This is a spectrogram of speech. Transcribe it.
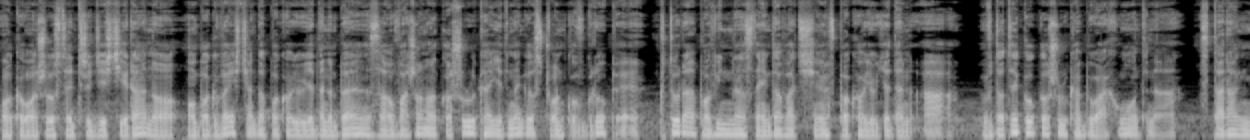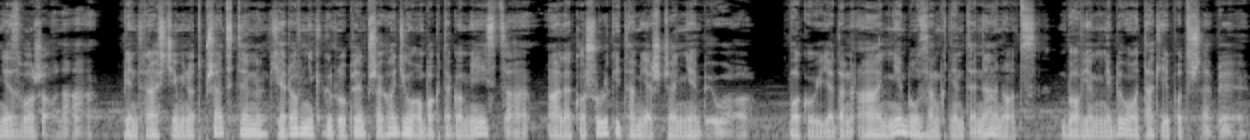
Około 6.30 rano, obok wejścia do pokoju 1B zauważono koszulkę jednego z członków grupy, która powinna znajdować się w pokoju 1A. W dotyku koszulka była chłodna, starannie złożona. 15 minut przed tym kierownik grupy przechodził obok tego miejsca, ale koszulki tam jeszcze nie było. Pokój 1A nie był zamknięty na noc, bowiem nie było takiej potrzeby.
